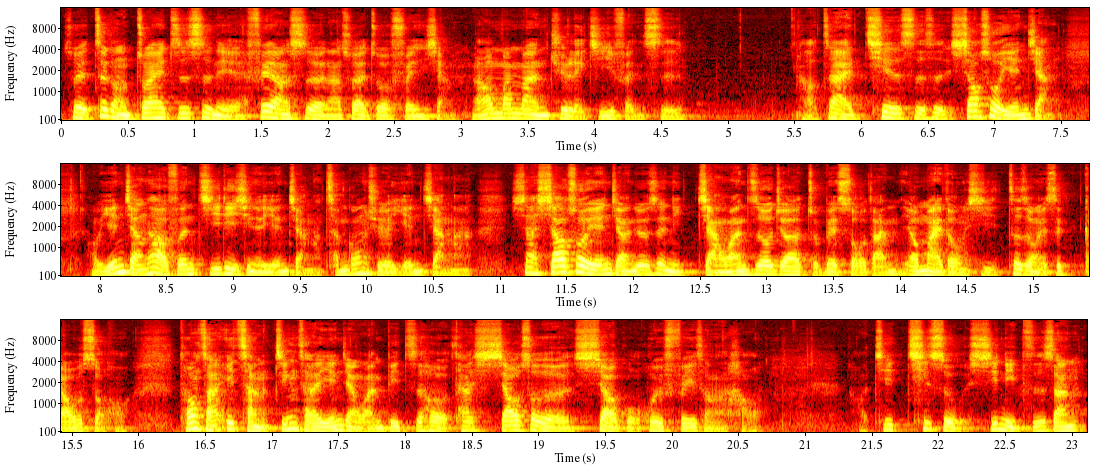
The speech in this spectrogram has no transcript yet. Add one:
所以这种专业知识呢，也非常适合拿出来做分享，然后慢慢去累积粉丝。好，再来七十四是销售演讲。哦，演讲它有分激励型的演讲啊，成功学的演讲啊，像销售演讲就是你讲完之后就要准备收单，要卖东西，这种也是高手哦。通常一场精彩的演讲完毕之后，它销售的效果会非常的好。好，七七十五心理咨商，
